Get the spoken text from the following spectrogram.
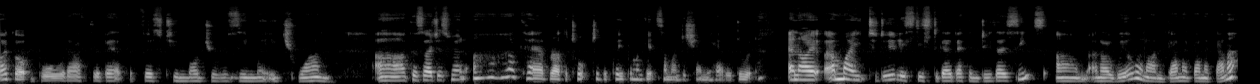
I got bored after about the first two modules in each one because uh, I just went, oh, okay, I'd rather talk to the people and get someone to show me how to do it. And I, on my to-do list is to go back and do those things, um, and I will, and I'm gonna, gonna, gonna.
